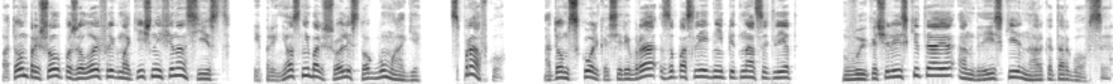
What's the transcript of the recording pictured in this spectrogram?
Потом пришел пожилой флегматичный финансист и принес небольшой листок бумаги, справку о том, сколько серебра за последние 15 лет выкачали из Китая английские наркоторговцы.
